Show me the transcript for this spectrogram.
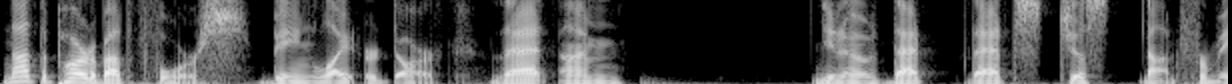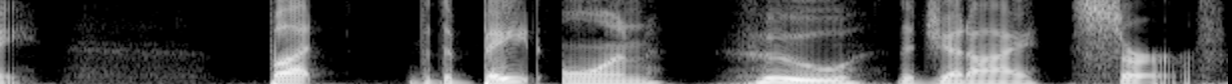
Not the part about the Force being light or dark. That I'm you know, that that's just not for me. But the debate on who the Jedi serve.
